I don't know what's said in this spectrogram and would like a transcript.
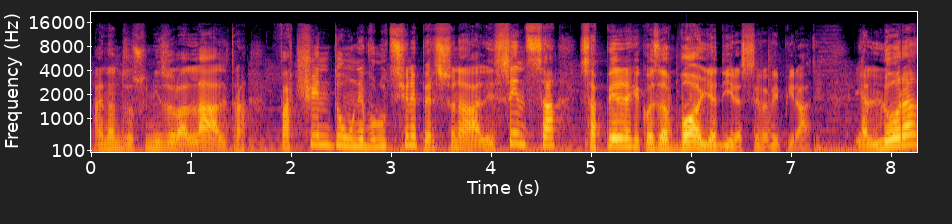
andando su un'isola all'altra, facendo un'evoluzione personale senza sapere che cosa voglia dire essere dei pirati. E allora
